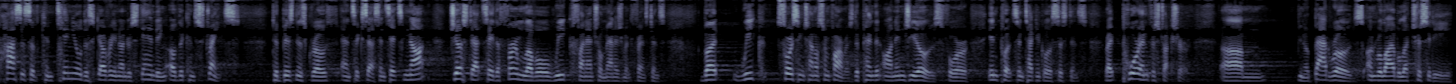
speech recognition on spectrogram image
process of continual discovery and understanding of the constraints to business growth and success. And so it's not just at, say, the firm level, weak financial management, for instance, but weak sourcing channels from farmers, dependent on NGOs for inputs and technical assistance, right? Poor infrastructure, um, you know, bad roads, unreliable electricity,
